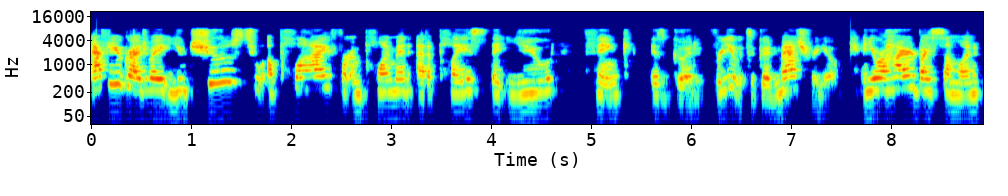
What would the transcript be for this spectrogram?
After you graduate, you choose to apply for employment at a place that you think is good for you. It's a good match for you. And you are hired by someone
